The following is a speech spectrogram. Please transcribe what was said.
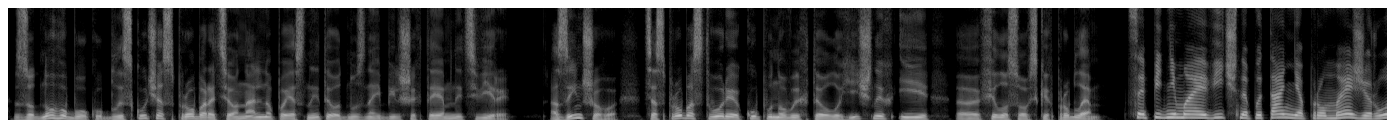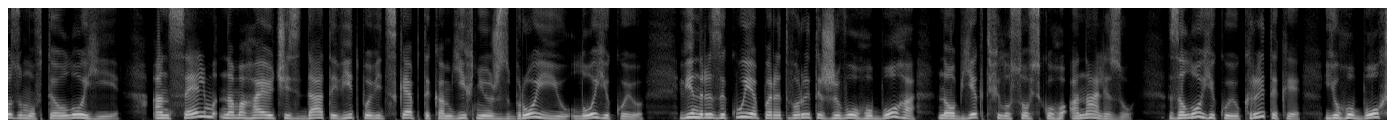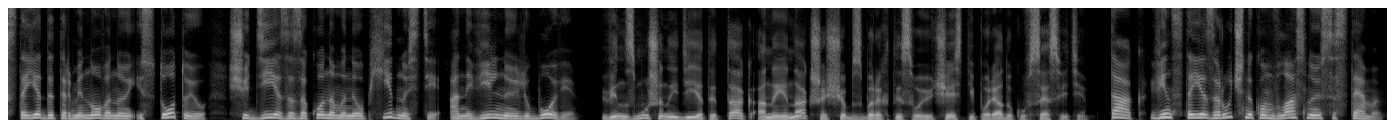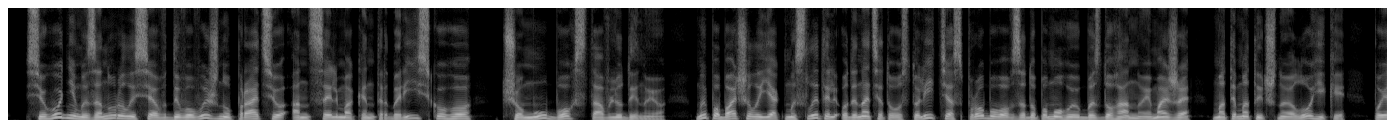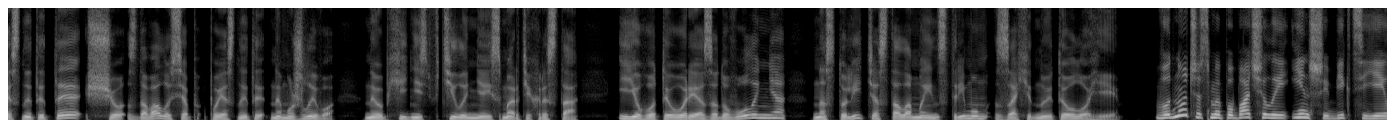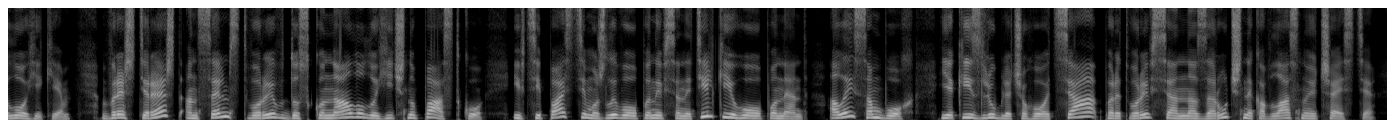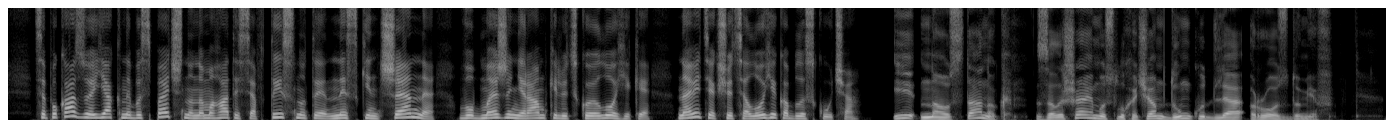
З одного боку, блискуча спроба раціонально пояснити одну з найбільших таємниць віри. А з іншого, ця спроба створює купу нових теологічних і е, філософських проблем. Це піднімає вічне питання про межі розуму в теології. Ансельм, намагаючись дати відповідь скептикам їхньою ж зброєю, логікою, він ризикує перетворити живого Бога на об'єкт філософського аналізу. За логікою критики, його Бог стає детермінованою істотою, що діє за законами необхідності, а не вільної любові. Він змушений діяти так, а не інакше, щоб зберегти свою честь і порядок у всесвіті. Так, він стає заручником власної системи. Сьогодні ми занурилися в дивовижну працю Ансельма Кентерберійського «Чому Бог став людиною?». Ми побачили, як мислитель XI століття спробував за допомогою бездоганної, майже математичної логіки пояснити те, що, здавалося б, пояснити неможливо – необхідність втілення і смерті Христа. І його теорія задоволення на століття стала мейнстрімом західної теології. Водночас ми побачили й інший бік цієї логіки. Врешті-решт, Ансельм створив досконалу логічну пастку, і в цій пастці, можливо, опинився не тільки його опонент, але й сам Бог, який з люблячого отця перетворився на заручника власної честі. Це показує, як небезпечно намагатися втиснути нескінченне в обмежені рамки людської логіки, навіть якщо ця логіка блискуча. І наостанок залишаємо слухачам думку для роздумів.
